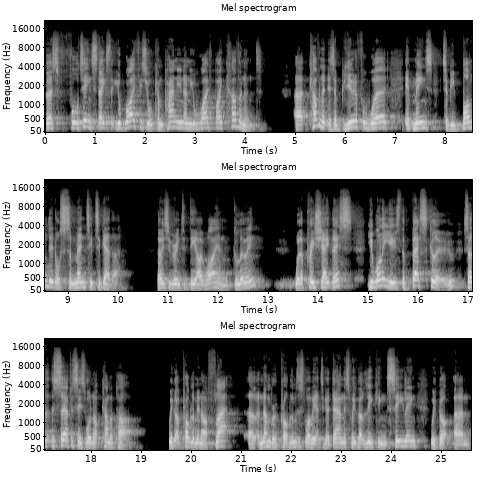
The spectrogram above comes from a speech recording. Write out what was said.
Verse 14 states that your wife is your companion and your wife by covenant. Uh, covenant is a beautiful word. It means to be bonded or cemented together. Those who are into DIY and gluing will appreciate this. You want to use the best glue so that the surfaces will not come apart. We've got a problem in our flat, uh, a number of problems. That's why we had to go down this. We've got leaking ceiling. We've got um,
